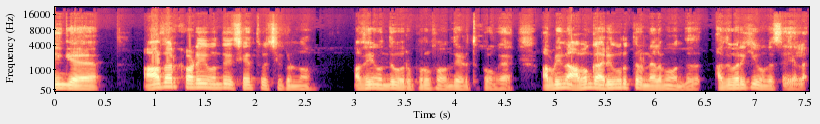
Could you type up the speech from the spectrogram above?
நீங்கள் ஆதார் கார்டையும் வந்து சேர்த்து வச்சுக்கணும். அதையும் வந்து ஒரு ப்ரூஃபை வந்து எடுத்துக்கோங்க. அப்படின்னு அவங்க அறிவுறுத்துகிற நிலைமை வந்தது. அது வரைக்கும் இவங்க செய்யலை.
